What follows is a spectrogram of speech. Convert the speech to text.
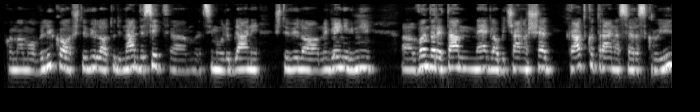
ko imamo veliko število, tudi nad deset, um, recimo v Ljubljani, število meglenih dni vendar je ta megla običajno še kratkotrajna, se razkroji,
